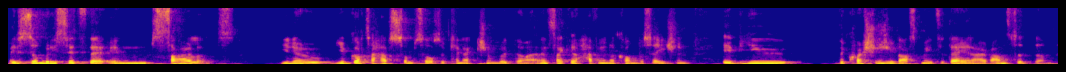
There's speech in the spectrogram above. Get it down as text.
if somebody sits there in silence, you know, you've got to have some sort of connection with them, and it's like having a conversation. If you the questions you've asked me today and I've answered them,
